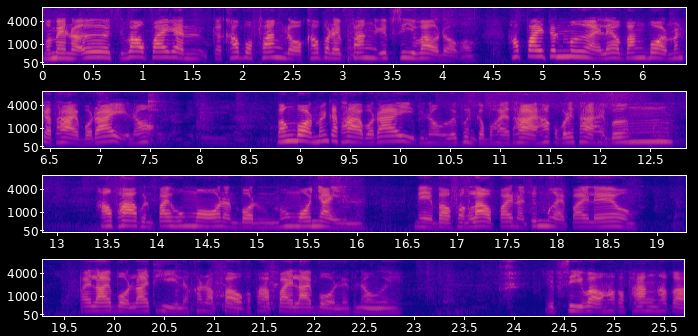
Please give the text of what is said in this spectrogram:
บ่แม่นว่าเออสิเว้าไปกันก็เขาบ่ฟังดอกเขาบ่ได้ฟัง FC เว้าดอกเอาเฮาไปจนเมื่อยแล้วบางบ่อนมันก็ถ่ายบ่ได้เนาะบางบ่อนมันก็ถ่ายบ่ได้พี่น้องเอ้ยเพิ่นก็บ่ให้ถ่ายเฮาก็บ่ได้ถ่ายให้เบิ่งเฮาพาเพิ่นไปห้องหมอนั่นบ่อนห้องหมอใหญ่นั่น แม่เบาวฝั่งลาไปน่ะ จนเมื่อยไปแล้ว ไปลายบอดลายทีแล้วขนาดเป่าก็พาไปลายบอดเลยพี่น้องเอ้ยเอฟซีว่าเขาก็พังเขาก็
